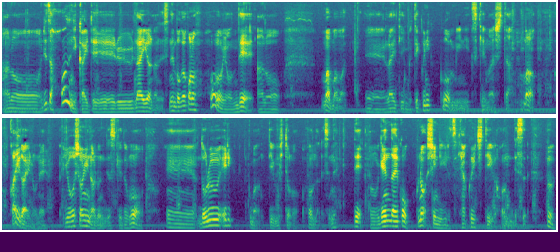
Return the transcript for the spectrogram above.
あの、実は本に書いてる内容なんですね。僕はこの本を読んで、あの、まあまあまあ、えー、ライティングテクニックを身につけました。まあ海外のね要所になるんですけども、えドル・エリックマンっていう人の本なんですね。で「あの現代広告の心理技術101」っていう本です。うん、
